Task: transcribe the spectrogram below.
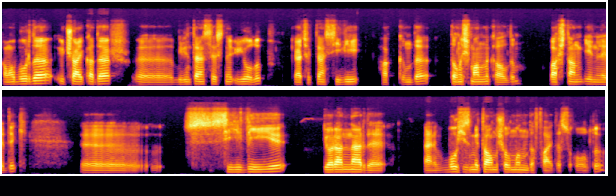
Ama burada 3 ay kadar, eee, bir internet sitesine üye olup gerçekten CV hakkında danışmanlık aldım. Baştan yeniledik. Eee, CV'yi görenler de yani bu hizmeti almış olmanın da faydası oldu.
